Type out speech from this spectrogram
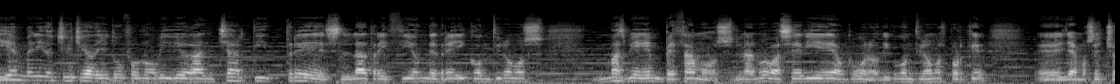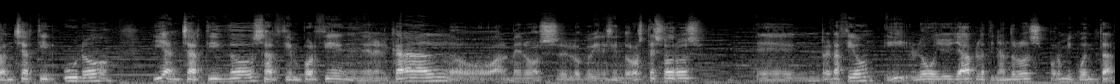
Bienvenidos chicos y chicas de YouTube a un nuevo vídeo de Uncharted 3, la traición de Drake. Continuamos, más bien empezamos la nueva serie, aunque bueno, digo continuamos porque eh, ya hemos hecho Uncharted 1 y Uncharted 2 al 100% en el canal, o al menos lo que viene siendo los tesoros en relación, y luego yo ya platinándolos por mi cuenta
